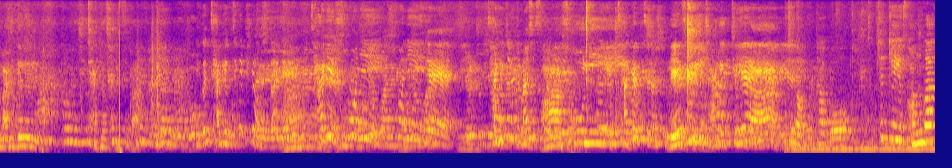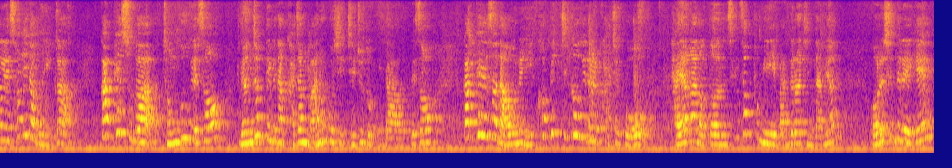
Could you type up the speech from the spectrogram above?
만드는 자격증수가? 이건 자격증이 필요 없어요. 자기 손이 손이 이제 자격증 좀 하셨어요. 아 손이 자격증. 내 손이 자격증이다. 제가 못하고 특히 관광의 성이다 보니까 카페 수가 전국에서 면적 대비랑 가장 많은 곳이 제주도입니다. 그래서 카페에서 나오는 이 커피 찌꺼기를 가지고 다양한 어떤 생산품이 만들어진다면 어르신들에게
